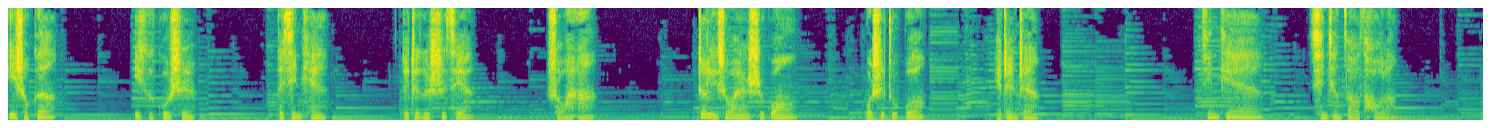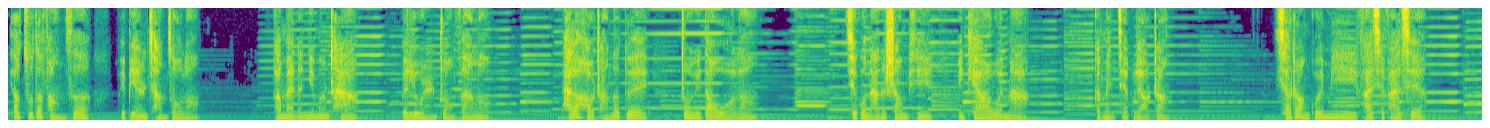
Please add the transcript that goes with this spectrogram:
一首歌，一个故事，对今天，对这个世界，说晚安。这里是晚安时光，我是主播叶真真。今天心情糟透了，要租的房子被别人抢走了，刚买的柠檬茶被路人撞翻了，排了好长的队，终于到我了。结果拿的商品没贴二维码，根本结不了账。小长闺蜜发泄发泄，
